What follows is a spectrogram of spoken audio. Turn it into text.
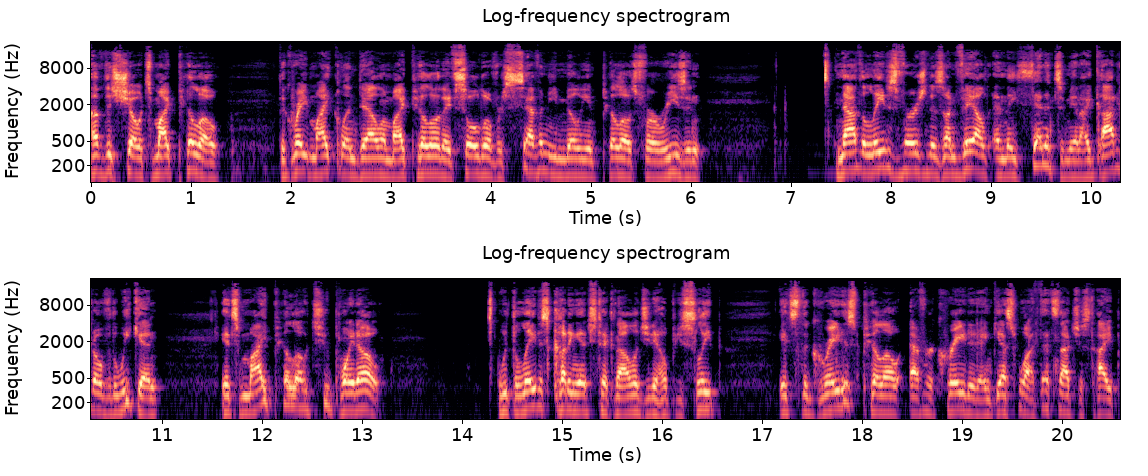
of this show. It's My Pillow the great Mike Lindell and My Pillow. They've sold over 70 million pillows for a reason. Now the latest version is unveiled, and they sent it to me, and I got it over the weekend. It's My Pillow 2.0 with the latest cutting edge technology to help you sleep. It's the greatest pillow ever created, and guess what? That's not just hype.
